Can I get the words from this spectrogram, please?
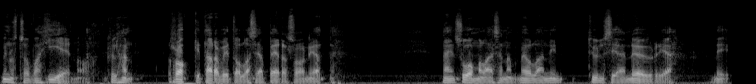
minusta se on vaan hienoa. Kyllähän rokki tarvii tuollaisia persoonia, että näin suomalaisena me ollaan niin tylsiä ja nöyriä, niin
